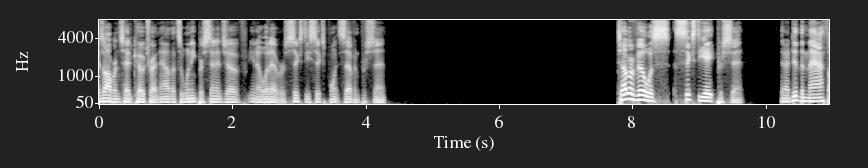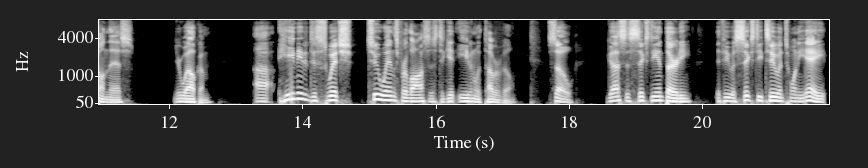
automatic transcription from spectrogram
as Auburn's head coach right now. That's a winning percentage of, you know, whatever, 66.7%. Tuberville was 68%. And I did the math on this. You're welcome. Uh, he needed to switch two wins for losses to get even with Tuberville. So Gus is 60 and 30. If he was 62 and 28,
